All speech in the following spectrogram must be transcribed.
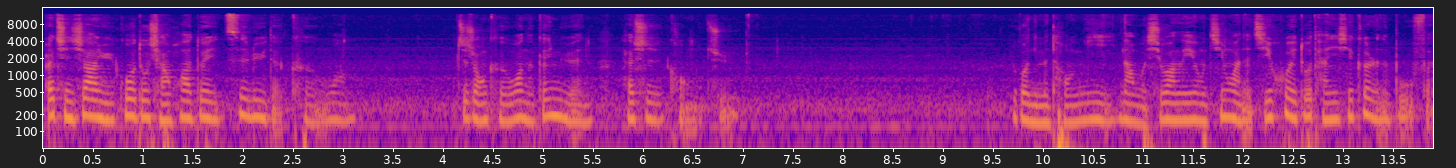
而倾向于过度强化对自律的渴望。这种渴望的根源还是恐惧。如果你们同意，那我希望利用今晚的机会多谈一些个人的部分。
